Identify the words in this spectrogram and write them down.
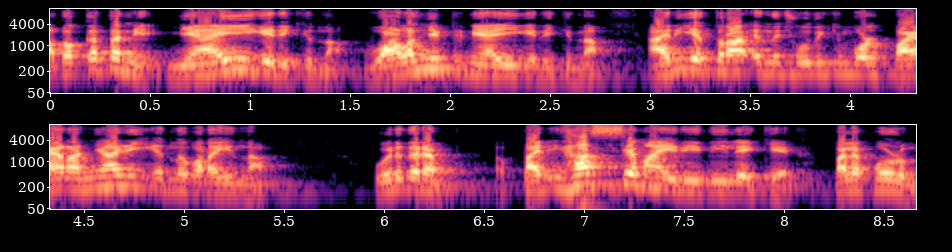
അതൊക്കെ തന്നെ ന്യായീകരിക്കുന്ന വളഞ്ഞിട്ട് ന്യായീകരിക്കുന്ന അരി എത്ര എന്ന് ചോദിക്കുമ്പോൾ പയറഞ്ഞാഴി എന്ന് പറയുന്ന ഒരുതരം പരിഹാസ്യമായ രീതിയിലേക്ക് പലപ്പോഴും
